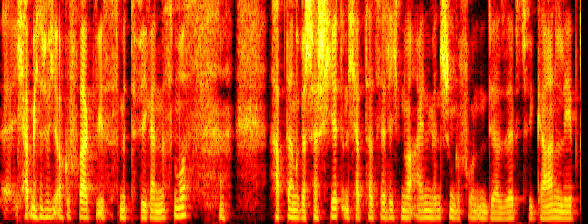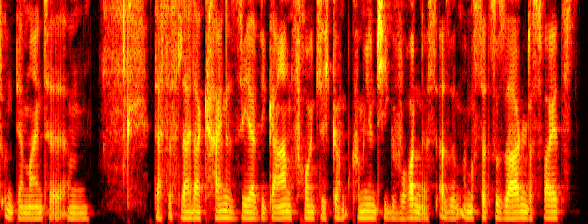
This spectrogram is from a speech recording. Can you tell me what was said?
äh, ich habe mich natürlich auch gefragt, wie ist es mit Veganismus? habe dann recherchiert und ich habe tatsächlich nur einen Menschen gefunden, der selbst vegan lebt und der meinte, ähm, dass es leider keine sehr vegan-freundliche Community geworden ist. Also man muss dazu sagen, das war jetzt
